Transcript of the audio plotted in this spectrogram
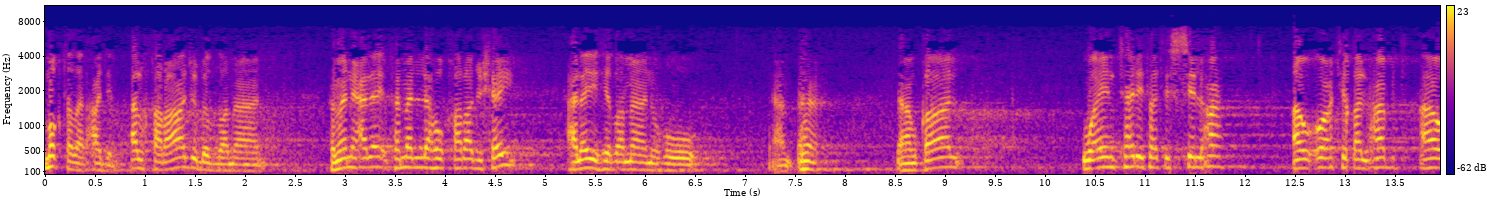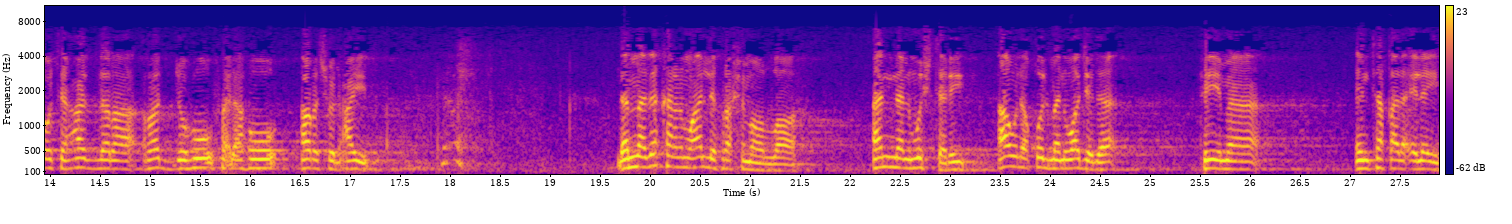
مقتضى العدل. الخراج بالضمان. فمن, علي فمن له خراج شيء عليه ضمانه. نعم. نعم قال وإن تلفت السلعة أو أعتق العبد أو تعذر رده فله أرش العيب لما ذكر المؤلف رحمه الله أن المشتري أو نقول من وجد فيما انتقل إليه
